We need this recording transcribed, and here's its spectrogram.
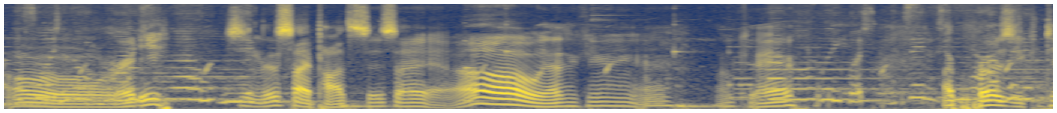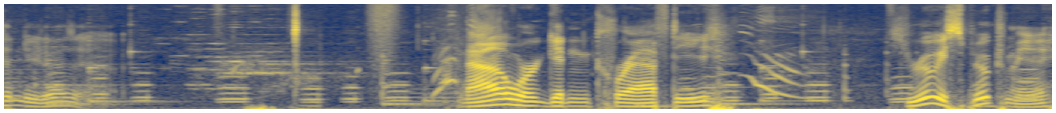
Already? Using this hypothesis, I. Oh, okay. Uh, okay. I propose you continue to. Now we're getting crafty. You really spooked me, eh?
